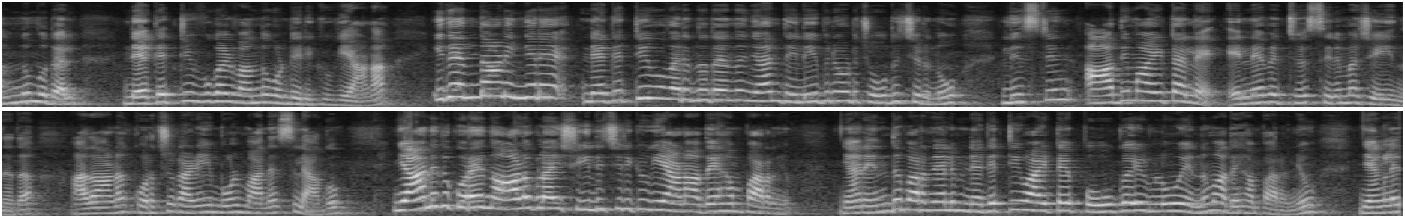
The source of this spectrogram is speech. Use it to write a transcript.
അന്നു മുതൽ നെഗറ്റീവുകൾ വന്നുകൊണ്ടിരിക്കുകയാണ്. ഇതെന്താണ് ഇങ്ങനെ നെഗറ്റീവ് വരുന്നത് എന്ന് ഞാൻ ദിലീപിനോട് ചോദിച്ചിരുന്നു. ലിസ്റ്റിൻ ആദ്യമായിട്ടല്ലേ എന്നെ വെച്ച് സിനിമ ചെയ്യുന്നത്. അതാണ് കുറച്ച് കഴിയുമ്പോൾ മനസ്സിലാകും. ഞാനിത് കുറേ നാളുകളായി ശീലിച്ചിരിക്കുകയാണ് അദ്ദേഹം പറഞ്ഞു. ഞാൻ എന്ത് പറഞ്ഞാലും നെഗറ്റീവായിട്ടേ പോവുകയുള്ളൂ എന്നും അദ്ദേഹം പറഞ്ഞു. ഞങ്ങളെ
